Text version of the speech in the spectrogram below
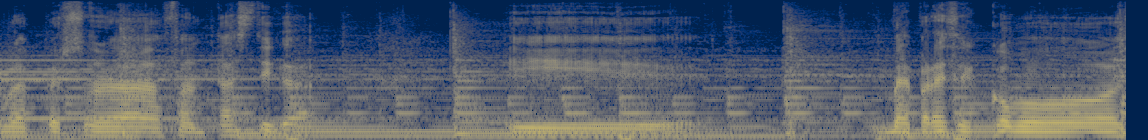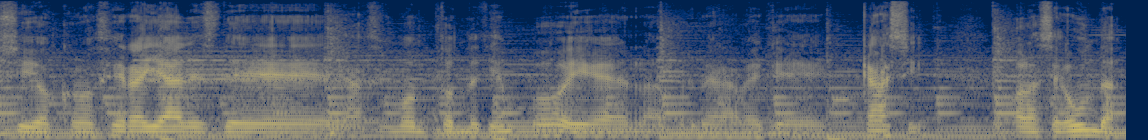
una persona fantástica y me parece como si os conociera ya desde hace un montón de tiempo y es la primera vez que casi, o la segunda,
